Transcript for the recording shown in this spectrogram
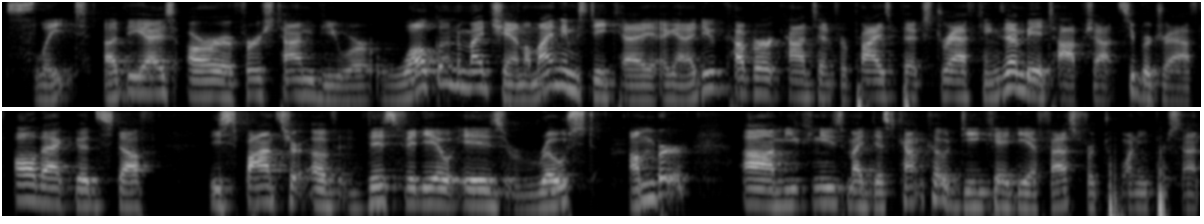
slate. If you guys are a first time viewer, welcome to my channel. My name is DK. Again, I do cover content for prize picks, DraftKings, NBA Top Shot, Super Draft, all that good stuff. The sponsor of this video is Roast Umber. Um, you can use my discount code DKDFS for 20%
